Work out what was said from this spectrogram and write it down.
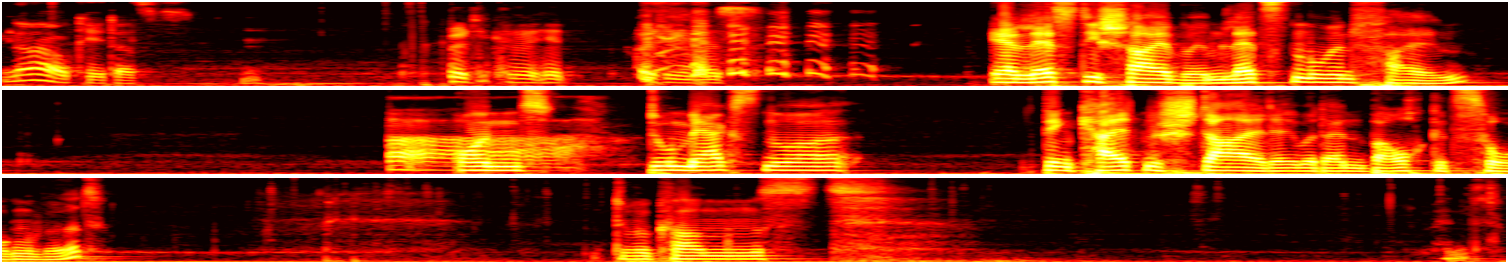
Na, okay, das ist. Critical Hit. Critical Miss. Er lässt die Scheibe im letzten Moment fallen Ah, und du merkst nur den kalten Stahl, der über deinen Bauch gezogen wird. Du bekommst. Moment.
